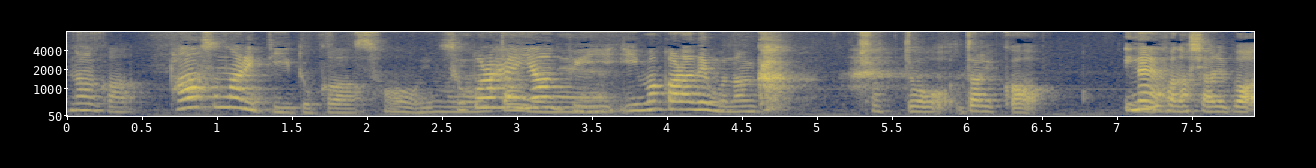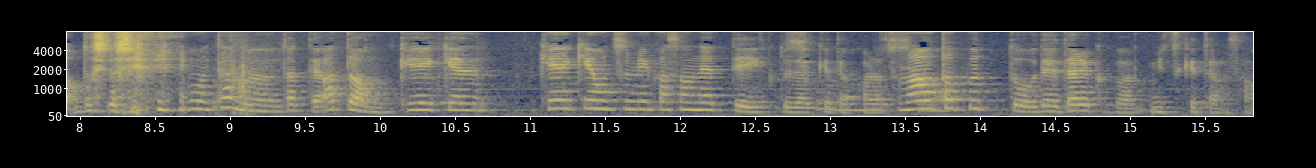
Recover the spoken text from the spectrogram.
なんかパーソナリティとかそう今そこら辺ヤンピー今からでもなんかちょっと誰かいいねお話あればどしどし。もう多分だってあとはもう経験経験を積み重ねていくだけだからそのアウトプットで誰かが見つけたらさ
